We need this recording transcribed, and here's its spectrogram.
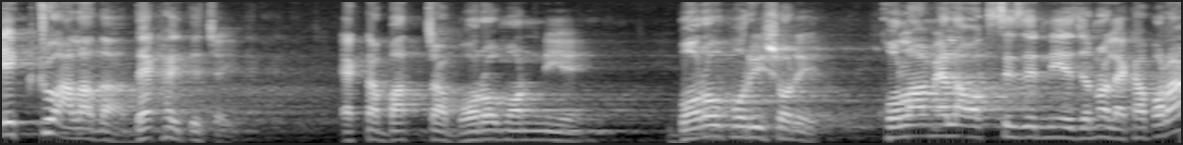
একটু আলাদা দেখাইতে চাই। একটা বাচ্চা বড় মন নিয়ে, বড় পরিসরে খোলামেলা অক্সিজেন নিয়ে যেন লেখাপড়া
